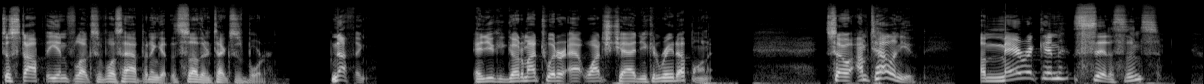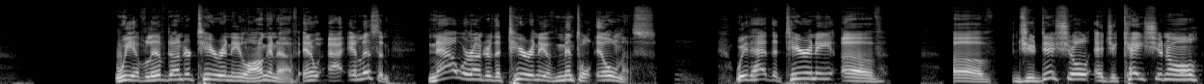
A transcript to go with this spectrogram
to stop the influx of what's happening at the southern Texas border. Nothing. And you can go to my Twitter at Watch Chad. You can read up on it. So I'm telling you, American citizens, we have lived under tyranny long enough. And, uh, and listen, now we're under the tyranny of mental illness. We've had the tyranny of, of judicial, educational,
